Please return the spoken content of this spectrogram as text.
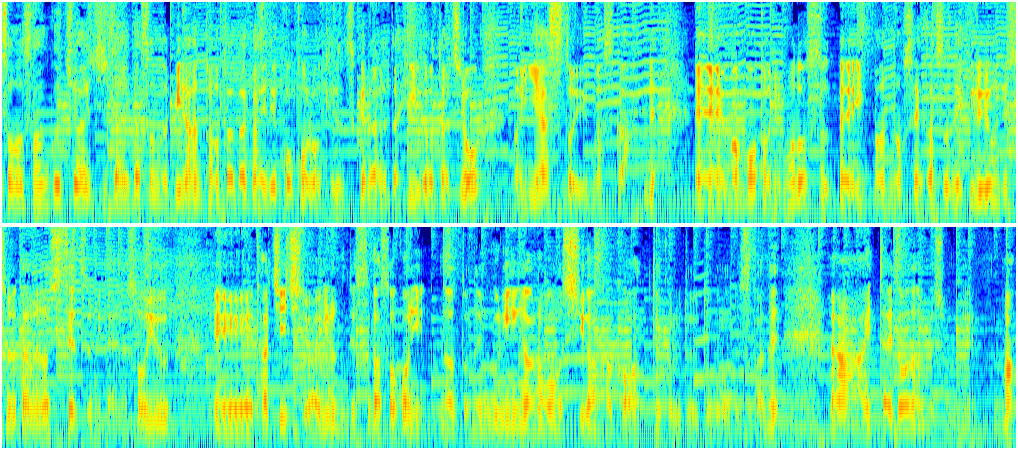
そのサンクチュアリ自体がそのヴィランとの戦いで心を傷つけられたヒーローたちを、まあ、癒すといいますか、ね。えーまあ、元に戻す、えー一般の生活できるようにするための施設みたいなそういう、えー立ち位置ではいるんですがそこになんとねグリーンアロー氏が関わってくるというところですかね。あー一体どうなんでしょうね。ま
